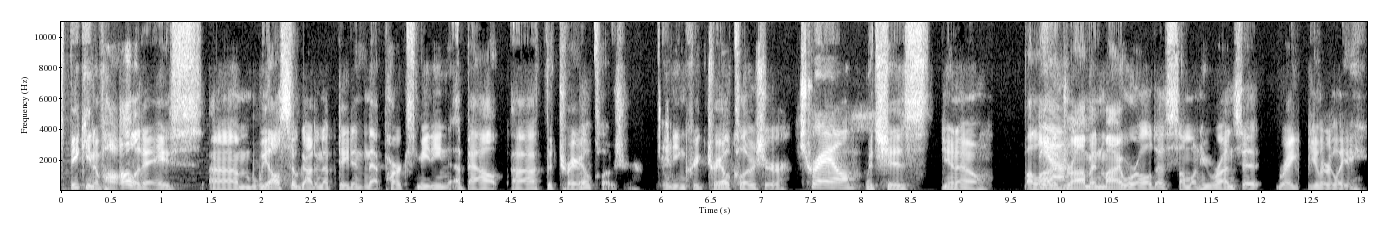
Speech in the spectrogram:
Speaking of holidays, um, we also got an update in that parks meeting about uh, the trail closure, Indian Creek Trail closure, trail which is, you know, a lot Yeah. of drama in my world as someone who runs it regularly.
